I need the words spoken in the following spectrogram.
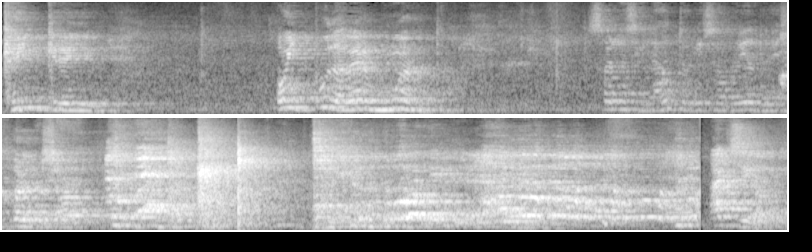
¡Qué increíble! Hoy pudo haber muerto. Solo si el auto que hizo ruido tuviese Corte. Acción.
